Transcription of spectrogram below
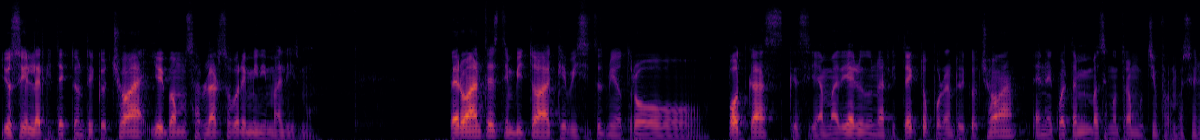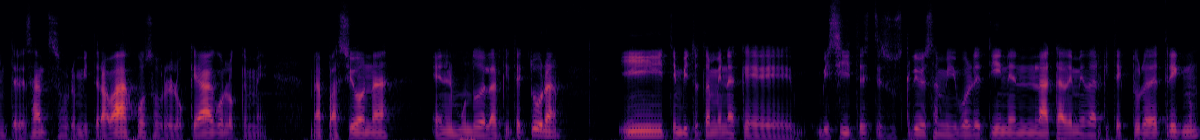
Yo soy el arquitecto Enrique Ochoa y hoy vamos a hablar sobre minimalismo. Pero antes te invito a que visites mi otro podcast que se llama Diario de un Arquitecto por Enrique Ochoa, en el cual también vas a encontrar mucha información interesante sobre mi trabajo, sobre lo que hago, lo que me, apasiona en el mundo de la arquitectura. Y te invito también a que visites, te suscribes a mi boletín en la Academia de Arquitectura de Trignum,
